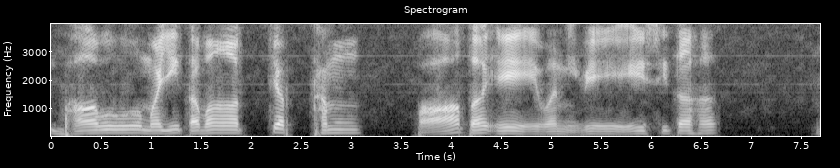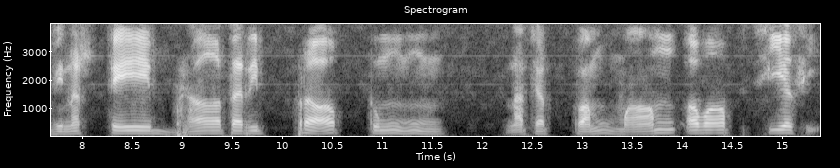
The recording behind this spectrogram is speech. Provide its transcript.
भावो मयि तवात्यर्थम् पाप एव निवेशितः। विनष्टे भ्रातरिप्राप्तुम् न च त्वम् माम् अवाप्स्यसि।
